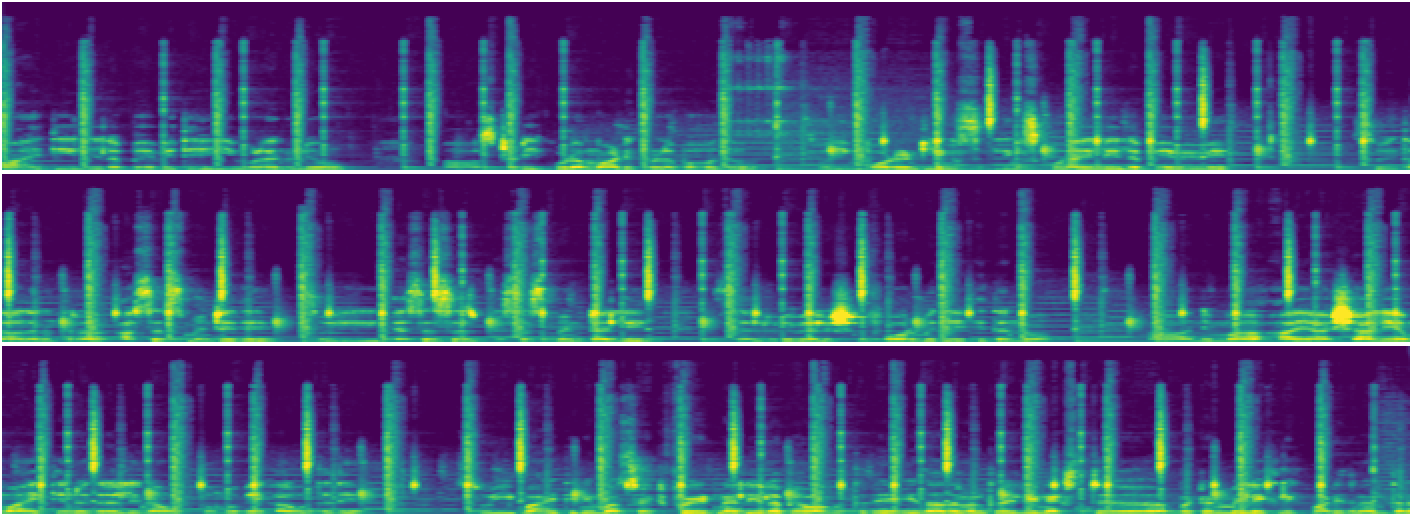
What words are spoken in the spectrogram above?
ಮಾಹಿತಿ ಇಲ್ಲಿ ಲಭ್ಯವಿದೆ. ಇವುಗಳನ್ನು ನೀವು ಸ್ಟಡಿ ಕೂಡ ಮಾಡಿಕೊಳ್ಳಬಹುದು. ಸೊ ಇಂಪಾರ್ಟೆಂಟ್ ಲಿಂಕ್ಸ್ ಲಿಂಕ್ಸ್ ಕೂಡ ಇಲ್ಲಿ ಲಭ್ಯವಿವೆ. ಸೊ ಇದಾದ ನಂತರ ಅಸೆಸ್ಮೆಂಟ್ ಇದೆ. ಸೊ ಈ ಅಸೆಸ್ ಅಸೆಸ್ಮೆಂಟ್ನಲ್ಲಿ ಸೆಲ್ಫ್ ಇವ್ಯಾಲ್ಯೂಷನ್ ಫಾರ್ಮ್ ಇದೆ. ಇದನ್ನು ನಿಮ್ಮ ಆಯಾ ಶಾಲೆಯ ಮಾಹಿತಿಯನ್ನು ಇದರಲ್ಲಿ ನಾವು ತುಂಬಬೇಕಾಗುತ್ತದೆ. ಸೊ ಈ ಮಾಹಿತಿ ನಿಮ್ಮ ಸರ್ಟಿಫಿಕೇಟ್ನಲ್ಲಿ ಲಭ್ಯವಾಗುತ್ತದೆ. ಇದಾದ ನಂತರ ಇಲ್ಲಿ ನೆಕ್ಸ್ಟ್ ಬಟನ್ ಮೇಲೆ ಕ್ಲಿಕ್ ಮಾಡಿದ ನಂತರ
